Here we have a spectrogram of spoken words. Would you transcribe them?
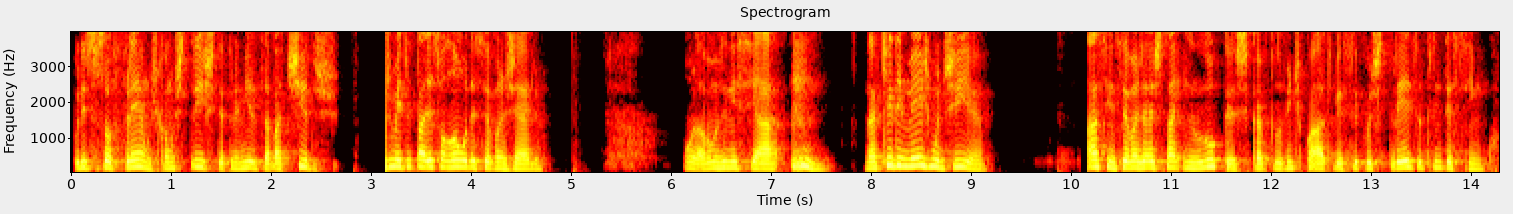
Por isso sofremos, ficamos tristes, deprimidos, abatidos. Vamos meditar isso ao longo desse evangelho. Vamos lá, vamos iniciar. Naquele mesmo dia, Assim, esse evangelho está em Lucas, capítulo 24, versículos 13 a 35.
